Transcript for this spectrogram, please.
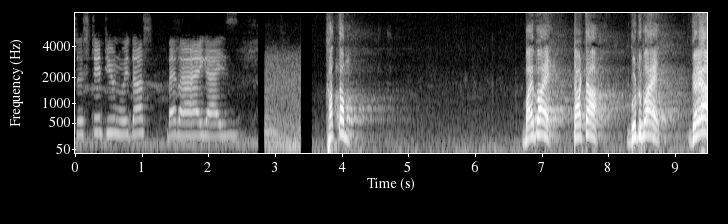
So stay tuned with us bye bye guys खत्म बाय बाय टाटा गुड बाय गया।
